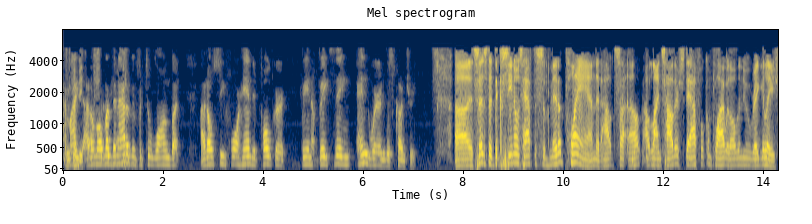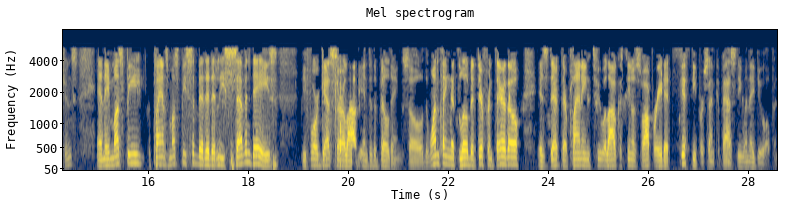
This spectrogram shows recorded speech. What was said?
I might. I don't know if I've been out of it for too long, but I don't see four-handed poker being a big thing anywhere in this country. Uh, it says that the casinos have to submit a plan that outside, out, outlines how their staff will comply with all the new regulations, and they must be plans must be submitted at least seven days before guests are allowed into the building. So the one thing that's a little bit different there, though, is that they're planning to allow casinos to operate at 50% capacity when they do open.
